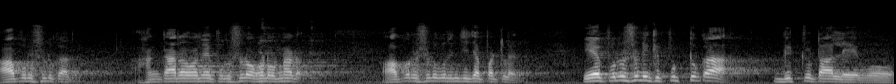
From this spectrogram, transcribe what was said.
ఆ పురుషుడు కాదు అహంకారం అనే పురుషుడు ఒకడు ఉన్నాడు. ఆ పురుషుడు గురించి చెప్పట్లేదు. ఏ పురుషుడికి పుట్టుక గిట్టుట లేవో.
